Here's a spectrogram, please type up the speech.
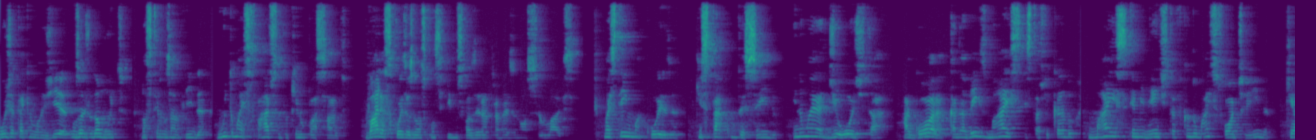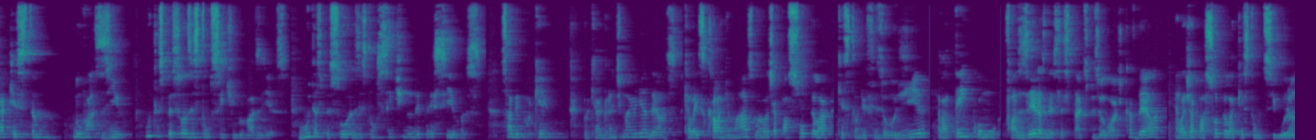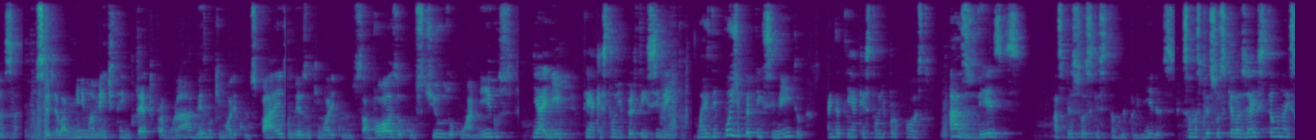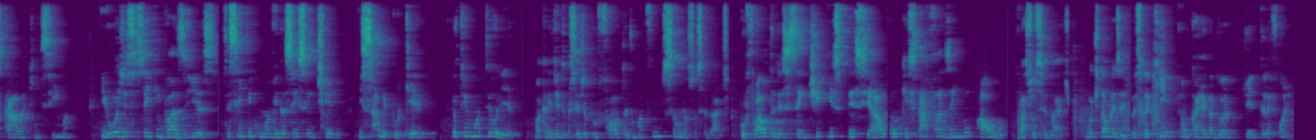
Hoje a tecnologia nos ajuda muito. Nós temos a vida muito mais fácil do que no passado. Várias coisas nós conseguimos fazer através dos nossos celulares. Mas tem uma coisa que está acontecendo e não é de hoje, tá? Agora, cada vez mais está ficando mais eminente, está ficando mais forte ainda, que é a questão do vazio. Muitas pessoas estão se sentindo vazias. Muitas pessoas estão se sentindo depressivas. Sabe por quê? Porque a grande maioria delas, aquela escala de Maslow, ela já passou pela questão de fisiologia, ela tem como fazer as necessidades fisiológicas dela, ela já passou pela questão de segurança, ou seja, ela minimamente tem um teto para morar, mesmo que more com os pais, ou mesmo que more com os avós, ou com os tios, ou com amigos. E aí tem a questão de pertencimento. Mas depois de pertencimento, ainda tem a questão de propósito. Às vezes, as pessoas que estão deprimidas são as pessoas que elas já estão na escala aqui em cima e hoje se sentem vazias, se sentem com uma vida sem sentido. E sabe por quê? Eu tenho uma teoria. Eu acredito que seja por falta de uma função na sociedade, por falta de se sentir especial ou que está fazendo algo para a sociedade. Vou te dar um exemplo. Esse daqui é um carregador de telefone.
